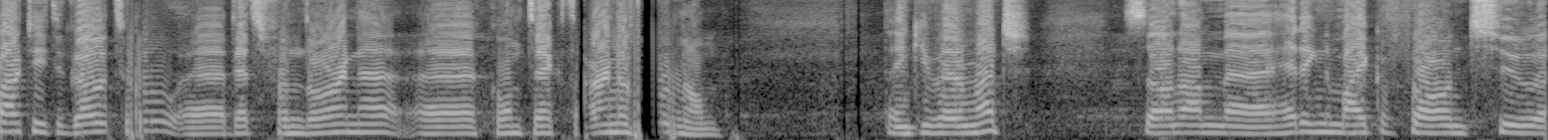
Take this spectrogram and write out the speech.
party to go to. Uh, that's Van Doorne. Uh, contact Arno Voerman. Thank you very much. So now I'm uh, heading the microphone to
